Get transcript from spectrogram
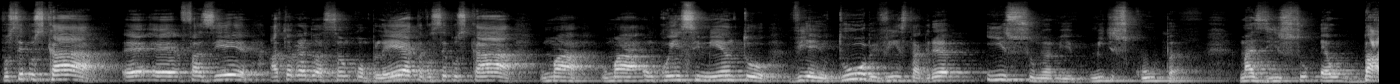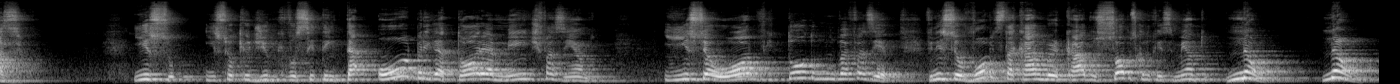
você buscar é, é, fazer a tua graduação completa, você buscar uma, uma, um conhecimento via YouTube, via Instagram, isso, meu amigo, me desculpa, mas isso é o básico. Isso, isso é o que eu digo que você tem que estar obrigatoriamente fazendo. E isso é óbvio que todo mundo vai fazer. Vinícius, eu vou me destacar no mercado só buscando conhecimento? Não! Não!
